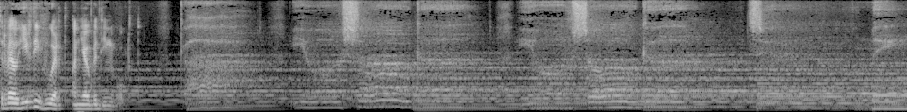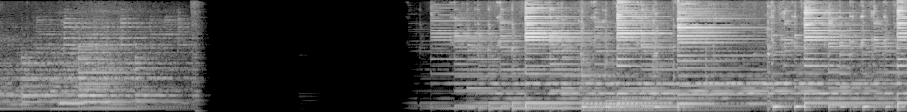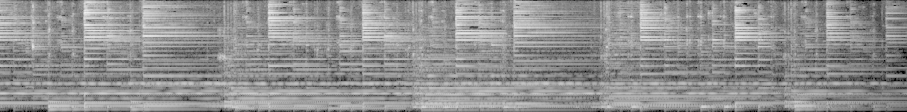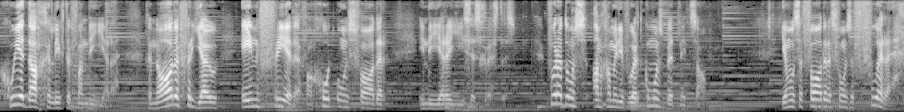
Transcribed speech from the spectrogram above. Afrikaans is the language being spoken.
terwyl hierdie woord aan jou bedien word. Goeiedag geliefde van die Here. Genade vir jou en vrede van God ons Vader en die Here Jesus Christus. Voordat ons aangaan met die woord, kom ons bid net saam. Hemelse Vader, is vir ons 'n voorreg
